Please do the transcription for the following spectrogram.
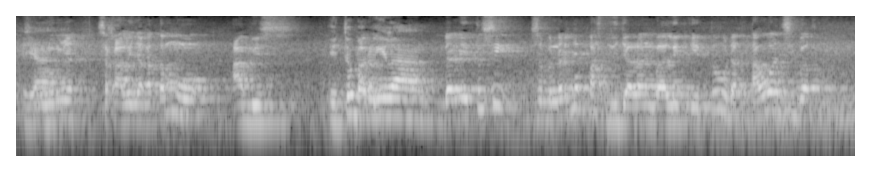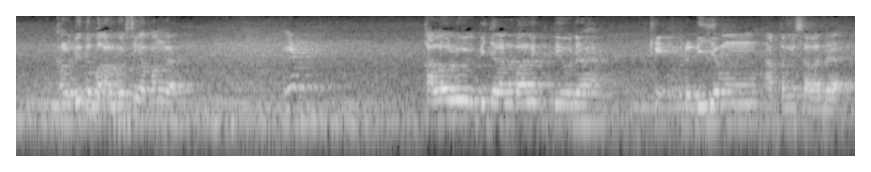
Iya. sebelumnya, sekalinya ketemu, abis Itu baru ngilang. dan itu sih sebenarnya pas di jalan balik itu udah ketahuan sih bak kalau dia tuh bakal ghosting apa enggak Yep. kalau lu di jalan balik dia udah kayak udah diem atau misal ada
